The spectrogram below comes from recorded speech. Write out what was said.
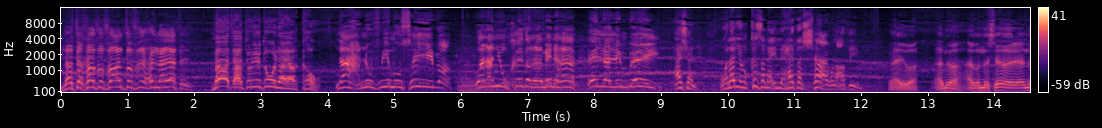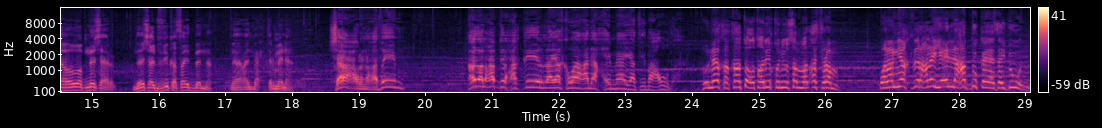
لا تخافوا فأنتم في حمايتي. ماذا تريدون يا قوم؟ نحن في مصيبة ولن ينقذنا منها إلا اللمبي أجل ولن ينقذنا إلا هذا الشاعر العظيم. أيوه. أنا أيوه أنا شاعر أنا هو بنشعر بنشعر في قصايد بينا يعني محترمينها شاعر عظيم؟ هذا العبد الحقير لا يقوى على حماية بعوضة. هناك قاطع طريق يسمى الأشرم ولن يقدر عليه إلا عبدك يا زيدون.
